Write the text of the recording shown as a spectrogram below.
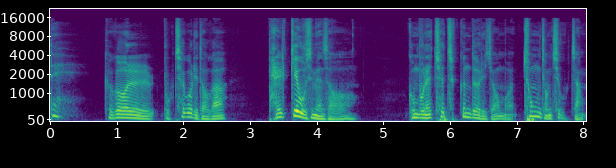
네. 그걸 북최고 리더가 밝게 웃으면서 군부의 최측근들이죠. 뭐 총정치국장,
